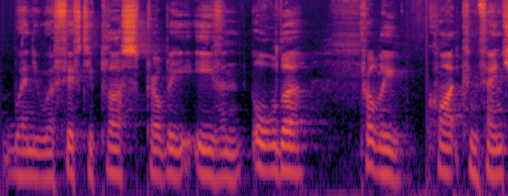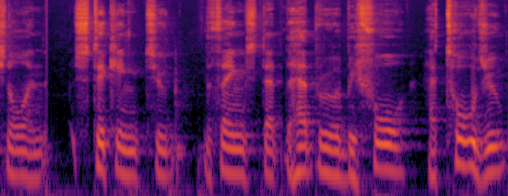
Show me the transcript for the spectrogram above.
when you were 50 plus probably even older probably quite conventional and sticking to the things that the head brewer before had told you.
